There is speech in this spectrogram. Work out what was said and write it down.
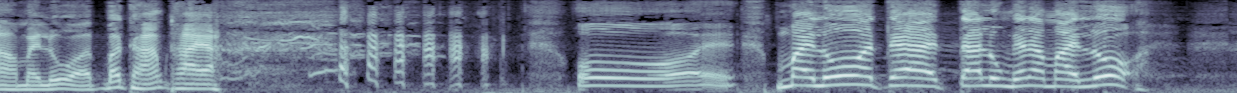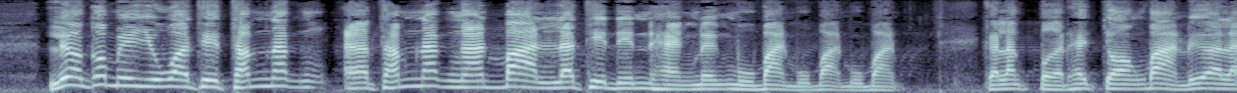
อ้าวไม่รู้อะมาถามใครอะ ยไม่รู้แต่แต่ลุงเหมียนะไม่รู้เรื่องก็มีอยู่ว่าที่ทำนักทำนักงานบ้านและที่ดินแห่งหนึ่งหมู่บ้านหมู่บ้านหมู่บ้านกำลังเปิดให้จองบ้านหรืออะไร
